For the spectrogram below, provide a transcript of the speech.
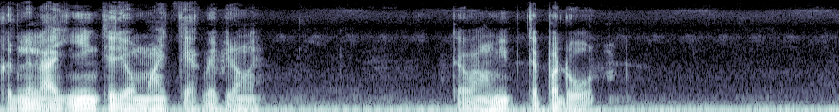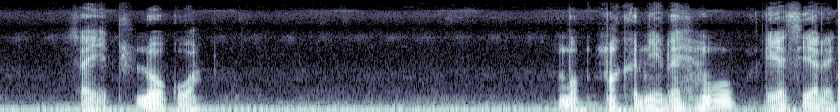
ขึ้นหลายๆยิ่งทีเดียวไม้แตกเลยพี่น้องเลยแต่ว่ามีจะประโดด ใส่โลกลัวบมาขึ้นอีกเลยโอ้เดียเสียเลย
